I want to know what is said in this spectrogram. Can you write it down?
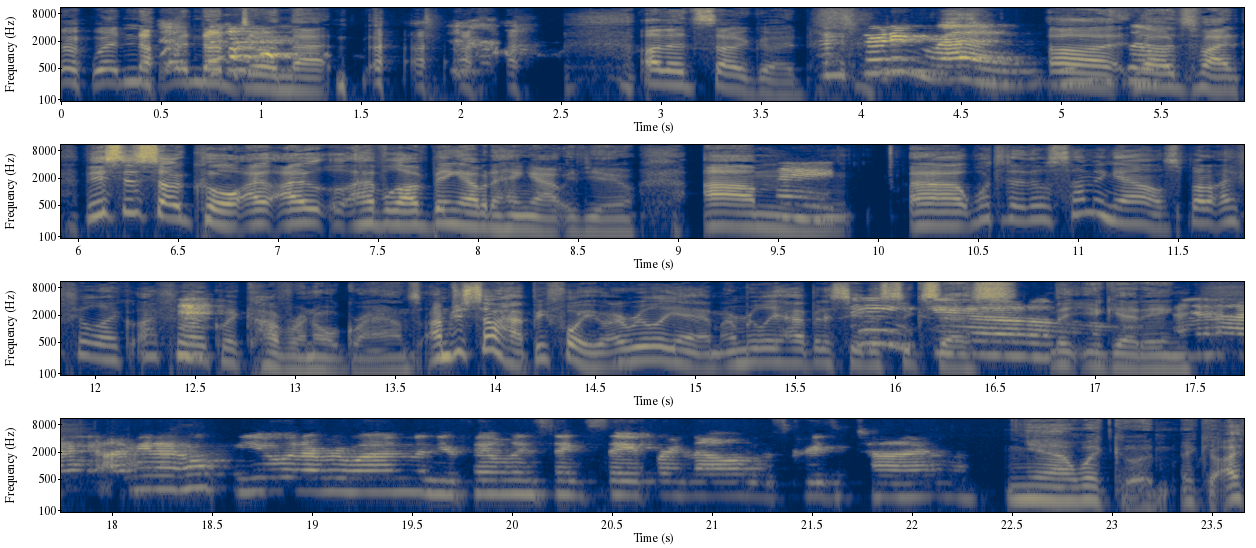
no. we're not we're not doing that. oh, that's so good. I'm turning red. Uh, So- no, it's fine. This is so cool. I, I have loved being able to hang out with you. Um, Thanks. Uh, what did I, there was something else, but I feel like I feel like we're covering all grounds. I'm just so happy for you. I really am. I'm really happy to see the success you. that you're getting. And I, I mean, I hope you and everyone and your family is staying safe right now in this crazy time. Yeah, we're good. I,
